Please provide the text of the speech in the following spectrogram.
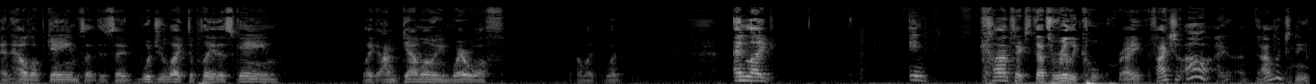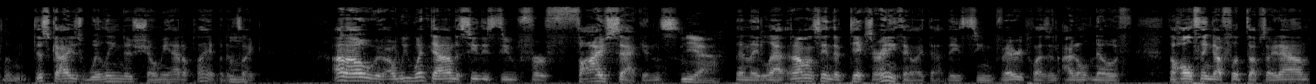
and held up games that they said, "Would you like to play this game?" Like I'm demoing Werewolf. I'm like, what? And like, in context, that's really cool, right? If I just, oh, I, that looks neat. Let me, this guy's willing to show me how to play it, but it's mm-hmm. like, I don't know. Uh, we went down to see these dude for five seconds, Yeah, then they left. And I'm not saying they're dicks or anything like that. They seem very pleasant. I don't know if the whole thing got flipped upside down.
